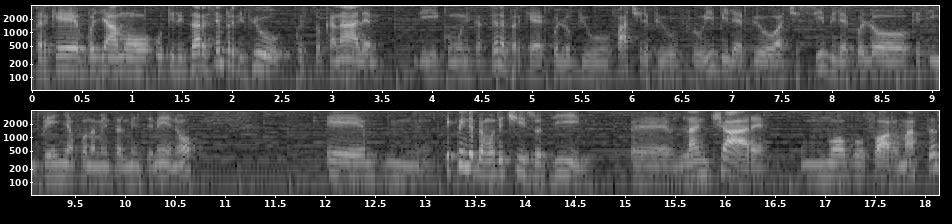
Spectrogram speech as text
perché vogliamo utilizzare sempre di più questo canale di comunicazione perché è quello più facile, più fruibile, più accessibile, quello che ti impegna fondamentalmente meno. E, mm, e quindi abbiamo deciso di eh, lanciare un nuovo format,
